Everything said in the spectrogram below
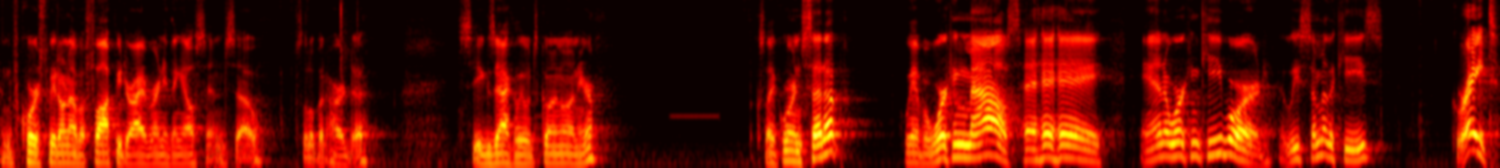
And of course, we don't have a floppy drive or anything else in, so it's a little bit hard to see exactly what's going on here. Looks like we're in setup. We have a working mouse, hey, hey, hey, and a working keyboard, at least some of the keys. Great.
